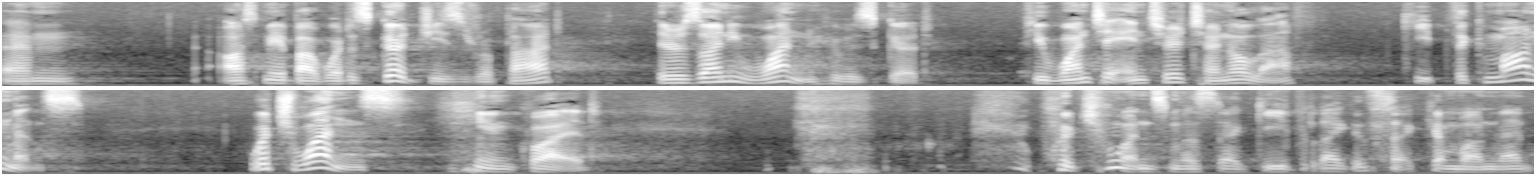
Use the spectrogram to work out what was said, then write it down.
um, ask me about what is good? Jesus replied, There is only one who is good. If you want to enter eternal life, keep the commandments. Which ones? He inquired. Which ones must I keep? Like it's like, come on, man.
